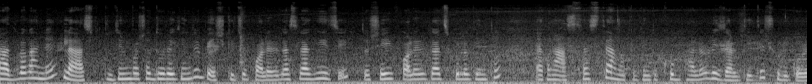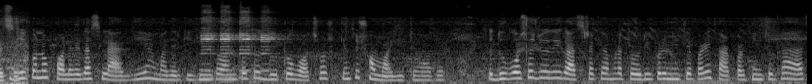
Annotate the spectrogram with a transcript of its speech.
ছাদ বাগানে লাস্ট দু তিন বছর ধরে কিন্তু বেশ কিছু ফলের গাছ লাগিয়েছি। তো সেই ফলের গাছগুলো কিন্তু এখন আস্তে আস্তে আমাকে কিন্তু খুব ভালো রেজাল্ট দিতে শুরু করেছে। যে কোনো ফলের গাছ লাগিয়ে আমাদেরকে কিন্তু অন্তত দুটো বছর কিন্তু সময় দিতে হবে। তো দু বছর যদি গাছটাকে আমরা তৈরি করে নিতে পারি, তারপর কিন্তু গাছ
